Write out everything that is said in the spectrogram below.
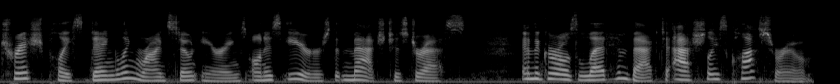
Trish placed dangling rhinestone earrings on his ears that matched his dress, and the girls led him back to Ashley's classroom.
